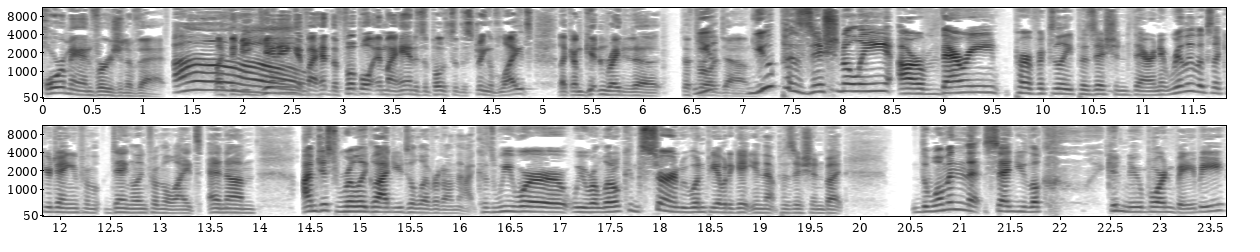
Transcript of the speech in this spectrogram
poor man version of that. Oh. Like the beginning, if I had the football in my hand as opposed to the string of lights, like I'm getting ready to, to throw you, it down. You positionally are very perfectly positioned there, and it really looks like you're dangling from dangling from the lights. And um, I'm just really glad you delivered on that because we were we were a little concerned we wouldn't be able to get you in that position. But the woman that said you look like a newborn baby,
